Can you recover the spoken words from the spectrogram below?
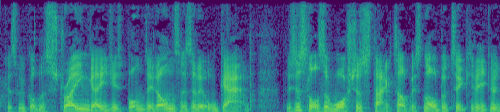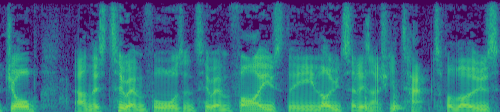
because we've got the strain gauges bonded on, so there's a little gap. There's just lots of washers stacked up. It's not a particularly good job. And there's two M4s and two M5s. The load cell is actually tapped for those.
